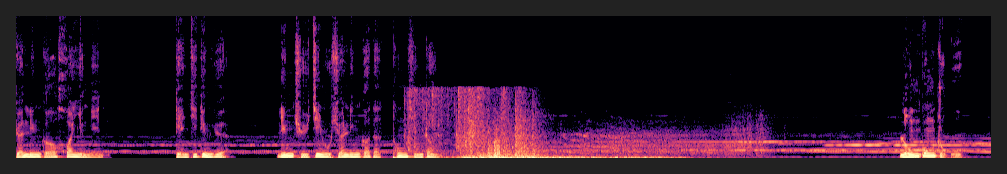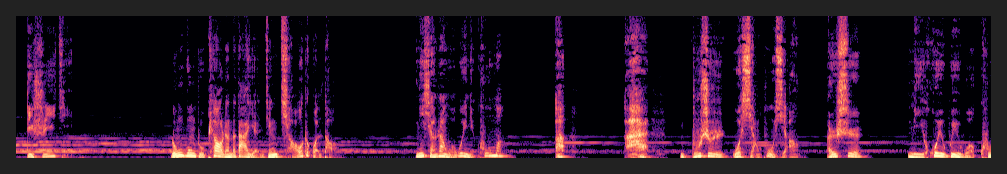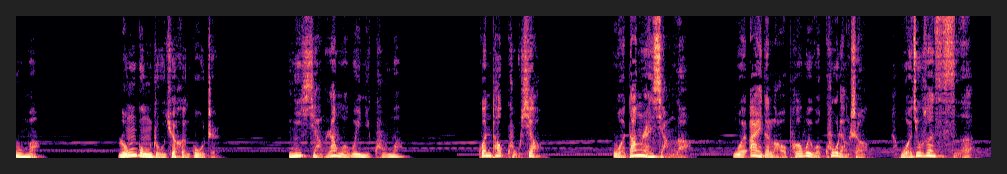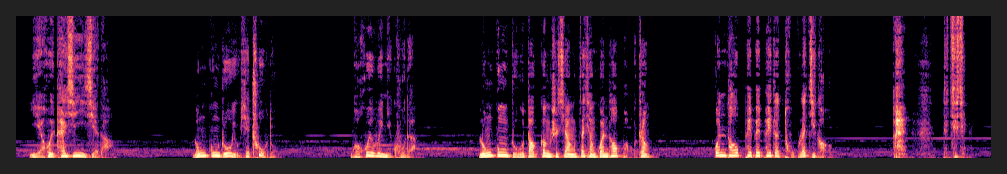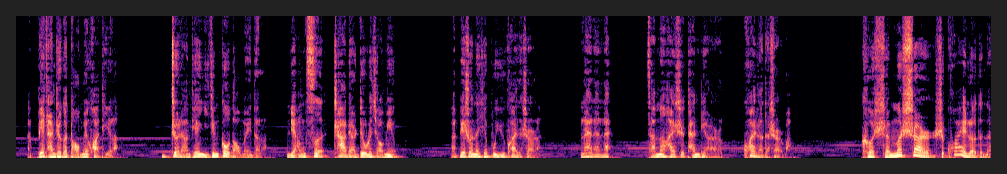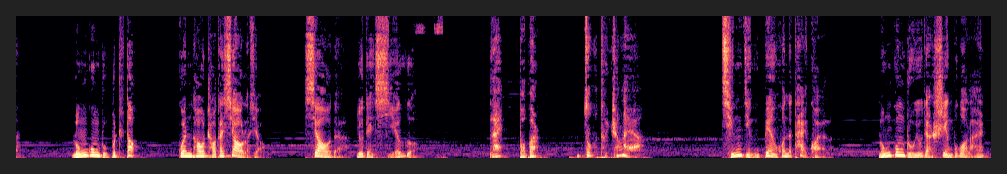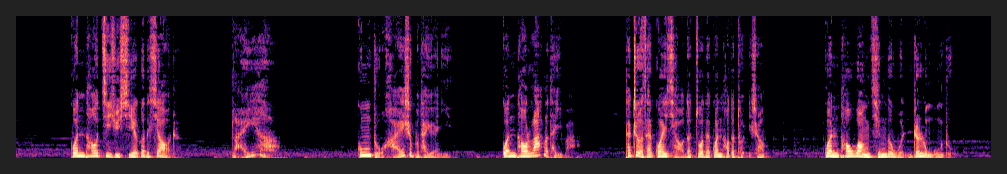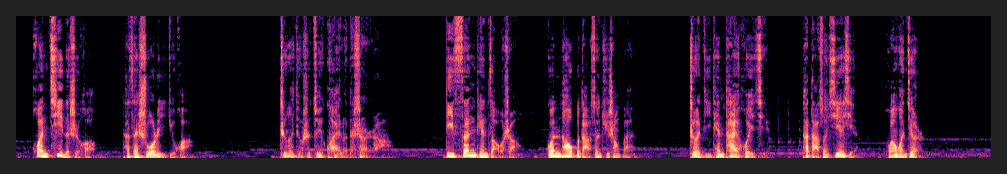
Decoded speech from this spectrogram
玄灵阁欢迎您，点击订阅，领取进入玄灵阁的通行证。龙公主，第十一集。龙公主漂亮的大眼睛瞧着关涛，你想让我为你哭吗？啊，嗨，不是我想不想，而是你会为我哭吗？龙公主却很固执。你想让我为你哭吗？关涛苦笑。我当然想了，我爱的老婆为我哭两声。我就算是死，也会开心一些的。龙公主有些触动，我会为你哭的。龙公主倒更是像在向关涛保证。关涛呸呸呸的吐了几口，哎，这这这，别谈这个倒霉话题了。这两天已经够倒霉的了，两次差点丢了小命。啊，别说那些不愉快的事儿了，来来来，咱们还是谈点快乐的事儿吧。可什么事儿是快乐的呢？龙公主不知道。关涛朝她笑了笑，笑得有点邪恶。来，宝贝儿，坐我腿上来啊！情景变换的太快了，龙公主有点适应不过来。关涛继续邪恶的笑着：“来呀！”公主还是不太愿意。关涛拉了她一把，她这才乖巧的坐在关涛的腿上。关涛忘情的吻着龙公主，换气的时候，他才说了一句话：“这就是最快乐的事儿啊！”第三天早上，关涛不打算去上班，这几天太晦气，他打算歇歇，缓缓劲儿。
